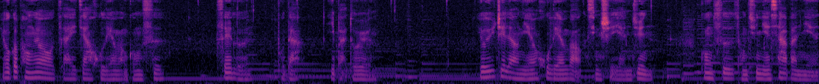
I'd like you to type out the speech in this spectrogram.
有个朋友在一家互联网公司。C 轮不大，一百多人。由于这两年互联网形势严峻，公司从去年下半年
